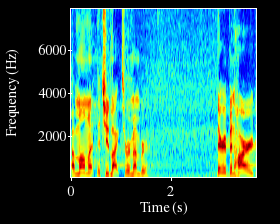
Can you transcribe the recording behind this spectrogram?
a moment that you'd like to remember. There have been hard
